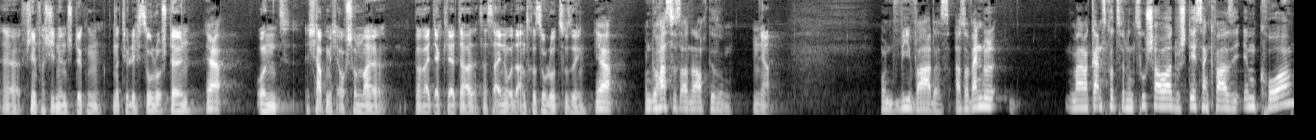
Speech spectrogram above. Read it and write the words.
äh, vielen verschiedenen Stücken natürlich Solostellen Ja, und ich habe mich auch schon mal bereit erklärt, da das eine oder andere Solo zu singen. ja. Und du hast es auch dann auch gesungen. Ja, Und wie war das? Also wenn du, mal ganz kurz für den Zuschauer, du stehst dann quasi im Chor,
